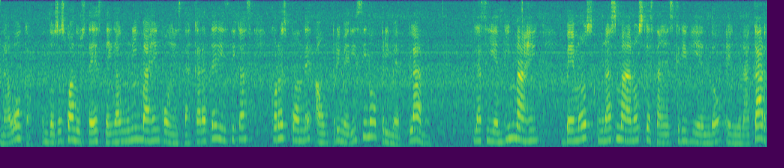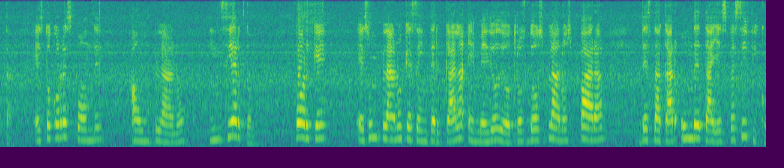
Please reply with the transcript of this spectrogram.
una boca. Entonces cuando ustedes tengan una imagen con estas características, corresponde a un primerísimo primer plano. La siguiente imagen vemos unas manos que están escribiendo en una carta. Esto corresponde a un plano incierto, porque es un plano que se intercala en medio de otros dos planos para destacar un detalle específico.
